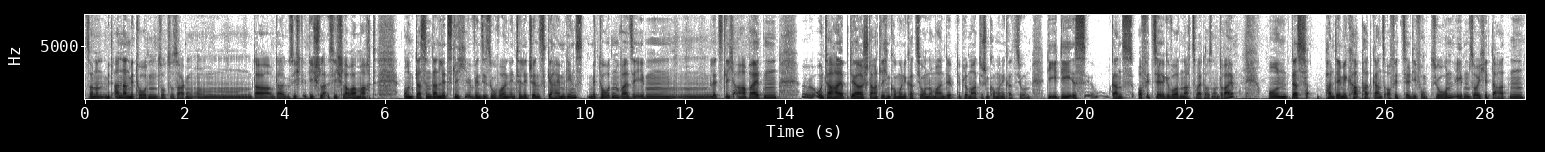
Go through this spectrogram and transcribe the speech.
sondern mit anderen Methoden sozusagen ähm, da, da sich, die, sich schlauer macht. Und das sind dann letztlich, wenn Sie so wollen, Intelligence-Geheimdienstmethoden, weil sie eben mm, letztlich arbeiten äh, unterhalb der staatlichen Kommunikation, normalen diplomatischen Kommunikation. Die Idee ist ganz offiziell geworden nach 2003 und das Pandemic Hub hat ganz offiziell die Funktion, eben solche Daten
